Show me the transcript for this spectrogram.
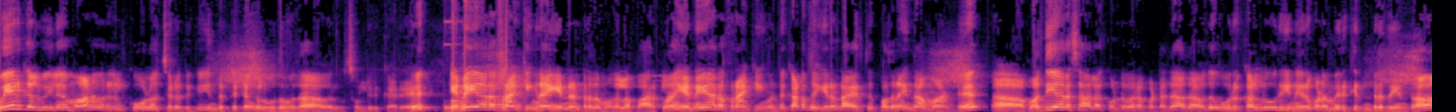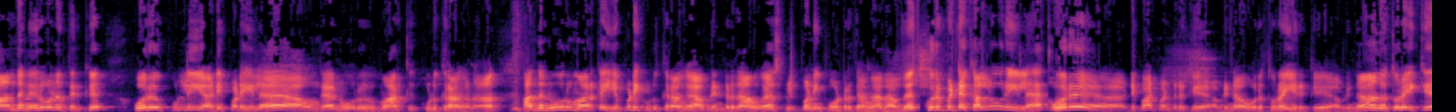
உயர்கல்வியில் மாணவர்கள் கோலோச்சுறதுக்கு இந்த திட்டங்கள் உதவுதா அவர் சொல்லியிருக்காரு. என்ஐஆர்எஃப் ரேங்கிங்னா என்னன்றதை முதல்ல பார்க்கலாம். என்ஐஆர்எஃப் ரேங்கிங் வந்து கடந்த இரண்டாயிரத்து பதினைந்தாம் ஆண்டு மத்திய அரசால் கொண்டு வரப்பட்டது. அதாவது ஒரு கல்லூரி நிறுவனம் இருக்கின்றது என்றால் அந்த நிறுவனத்திற்கு ஒரு புள்ளி அடிப்படையில் அவங்க நூறு மார்க்கு கொடுக்குறாங்கன்னா அந்த நூறு மார்க்கை எப்படி கொடுக்குறாங்க அப்படின்றத அவங்க ஸ்பிளிட் பண்ணி போட்டிருக்காங்க. அதாவது குறிப்பிட்ட கல்லூரியில் ஒரு டிபார்ட்மெண்ட் இருக்குது அப்படின்னா ஒரு துறை இருக்குது அப்படின்னா அந்த துறைக்கு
